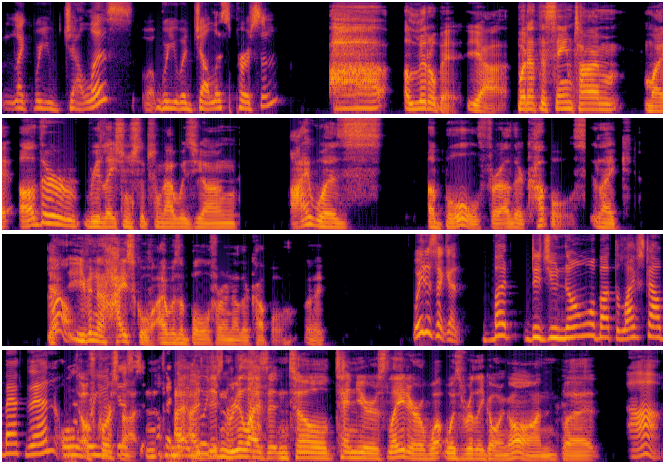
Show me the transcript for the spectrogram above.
like, were you jealous? Were you a jealous person? Uh, a little bit, yeah. But at the same time, my other relationships when I was young, I was a bull for other couples. Like, yeah, Oh. even in high school, I was a bull for another couple. Like, Wait a second. But did you know about the lifestyle back then, or of were course you just? not. Okay, no, I, I you were just didn't realize it until 10 years later what was really going on. But Ah,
